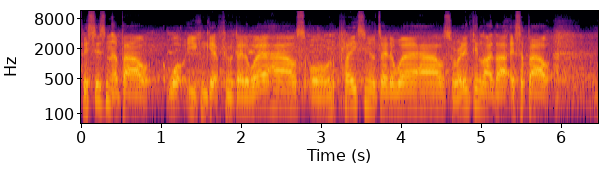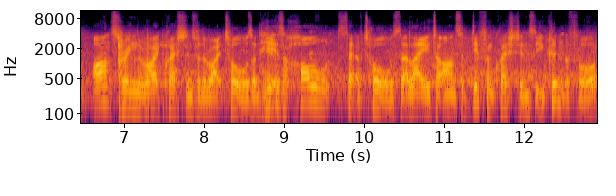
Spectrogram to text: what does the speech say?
this isn't about what you can get from your data warehouse or replacing your data warehouse or anything like that. It's about answering the right questions with the right tools. And here's a whole set of tools that allow you to answer different questions that you couldn't before,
